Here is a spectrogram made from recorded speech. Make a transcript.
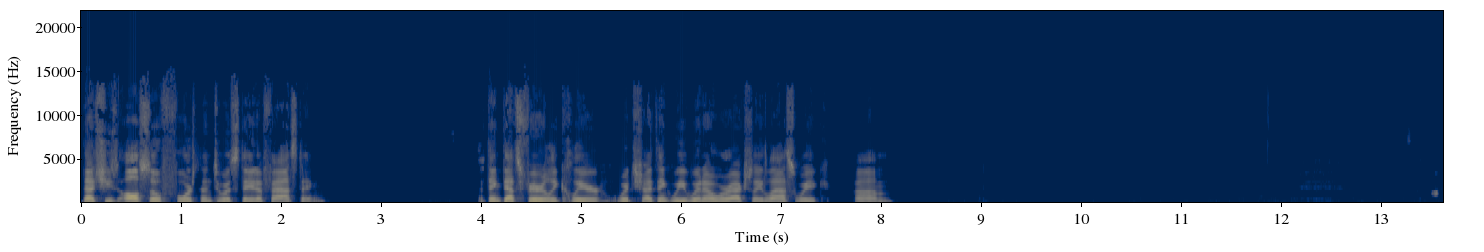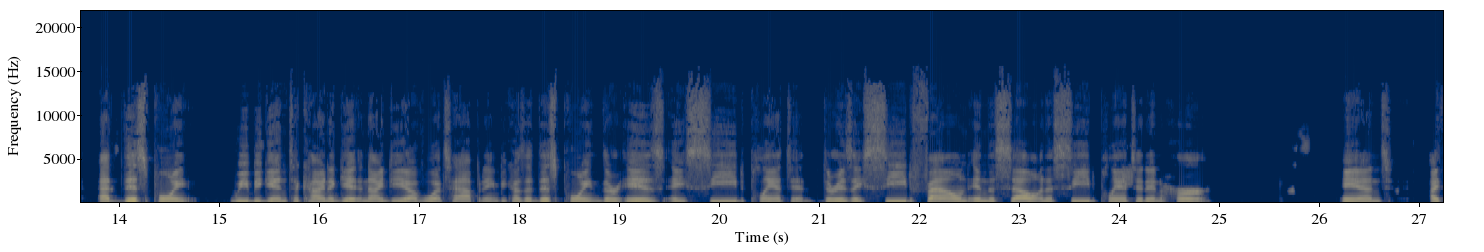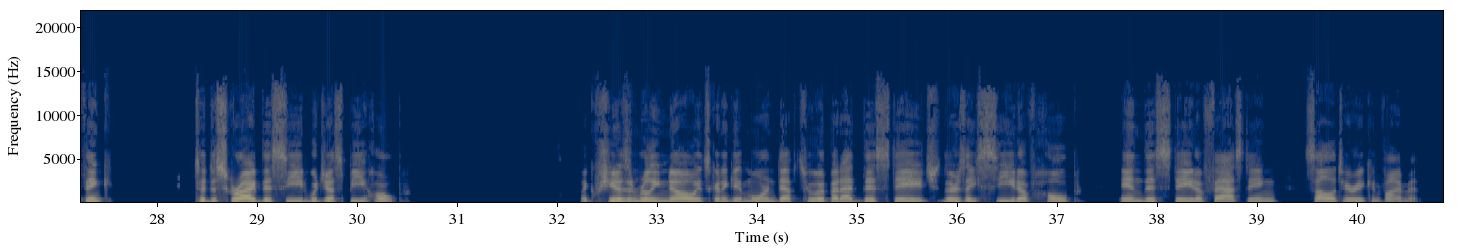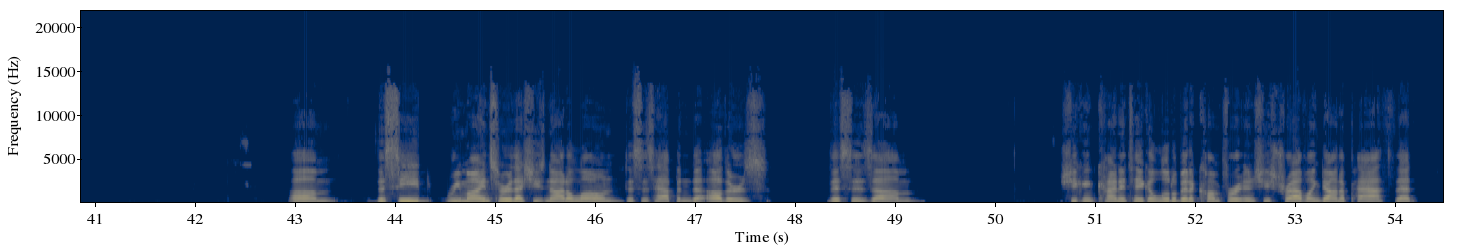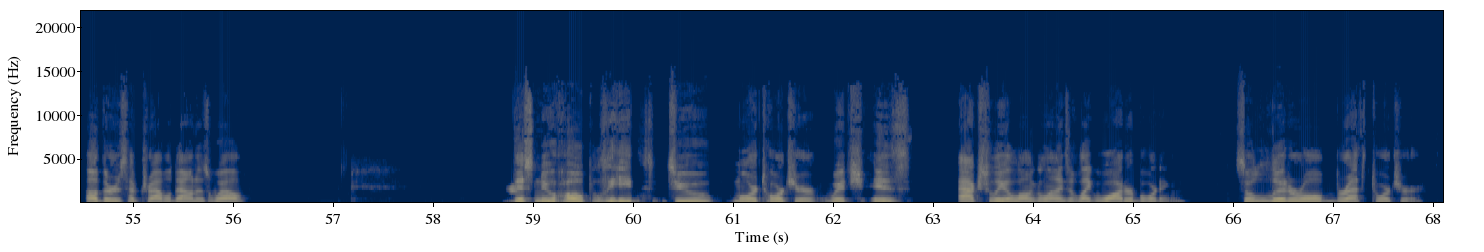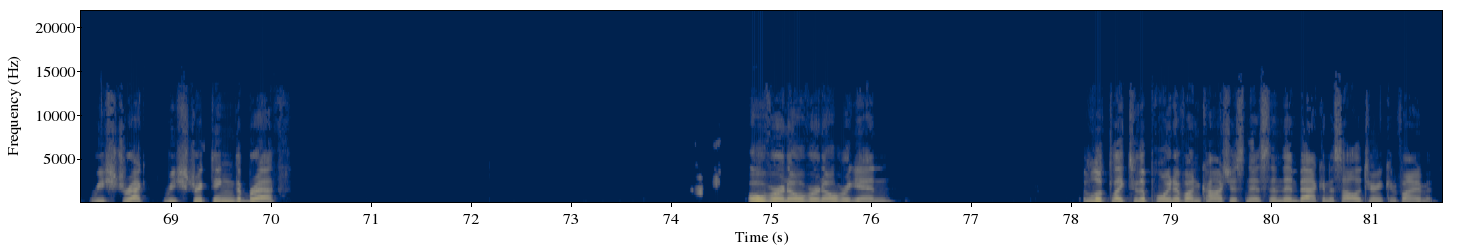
that she's also forced into a state of fasting. I think that's fairly clear, which I think we went over actually last week. Um, at this point, we begin to kind of get an idea of what's happening because at this point there is a seed planted. There is a seed found in the cell and a seed planted in her. And i think to describe this seed would just be hope. Like she doesn't really know it's going to get more in depth to it but at this stage there's a seed of hope in this state of fasting solitary confinement. Um the seed reminds her that she's not alone. This has happened to others. This is um she can kind of take a little bit of comfort and she's traveling down a path that others have traveled down as well. This new hope leads to more torture, which is actually along the lines of like waterboarding. So literal breath torture, restrict restricting the breath over and over and over again. It looked like to the point of unconsciousness and then back into solitary confinement.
